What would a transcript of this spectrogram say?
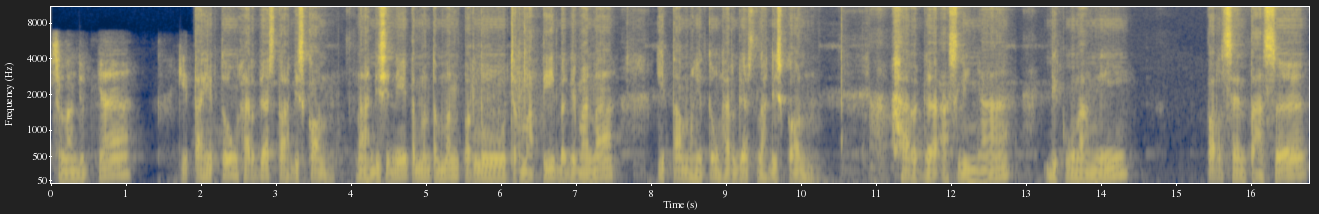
Selanjutnya kita hitung harga setelah diskon. Nah, di sini teman-teman perlu cermati bagaimana kita menghitung harga setelah diskon. Harga aslinya dikurangi persentase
